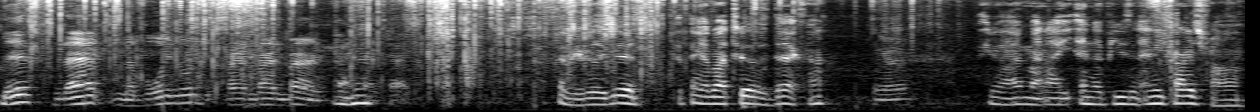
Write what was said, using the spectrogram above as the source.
This, that, and the Void Lord. Just burn, burn, burn. Tack, mm-hmm. tack. That'd be really good. Good thing about two of those decks, huh? Yeah. You know, I might not end up using any cards from them.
